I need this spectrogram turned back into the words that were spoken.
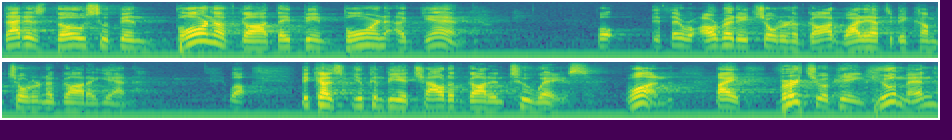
That is those who've been born of God, they've been born again. Well, if they were already children of God, why do they have to become children of God again? Well, because you can be a child of God in two ways. One, by virtue of being human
